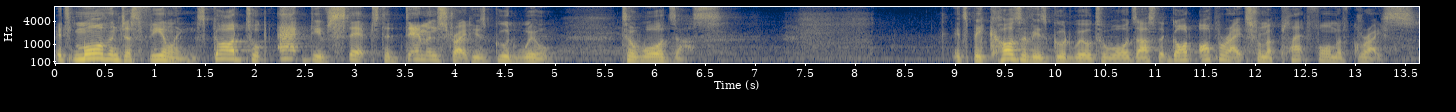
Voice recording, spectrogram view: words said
It's more than just feelings. God took active steps to demonstrate his goodwill towards us. It's because of his goodwill towards us that God operates from a platform of grace.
